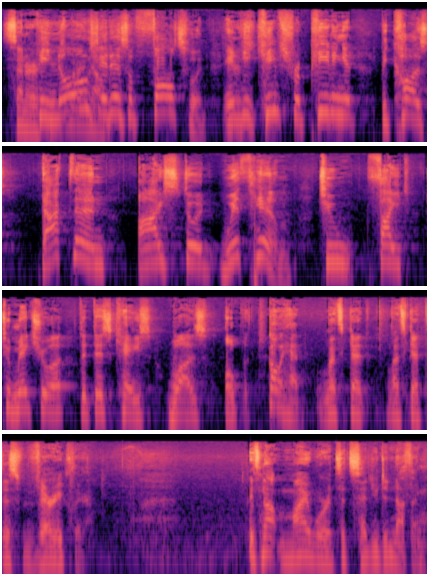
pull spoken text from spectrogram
Senator, he here's what I knows know. it is a falsehood, and he keeps repeating it because back then I stood with him to fight to make sure that this case was opened. Go ahead. Let's get, let's get this very clear. It's not my words that said you did nothing.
